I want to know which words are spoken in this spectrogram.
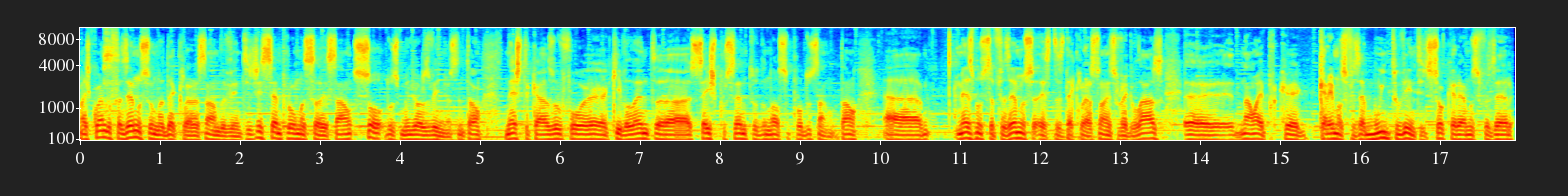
mas quando fazemos uma declaração de vintage, é sempre uma seleção só dos melhores vinhos. Então, neste caso, foi equivalente a 6% da nossa produção. Então, mesmo se fazemos estas declarações regulares, eh, não é porque queremos fazer muito vintage, só queremos fazer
